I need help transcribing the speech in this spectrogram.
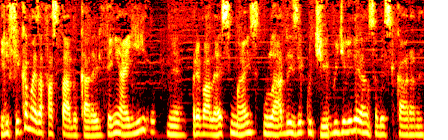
ele fica mais afastado, cara. Ele tem aí, né, prevalece mais o lado executivo e de liderança desse cara, né?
